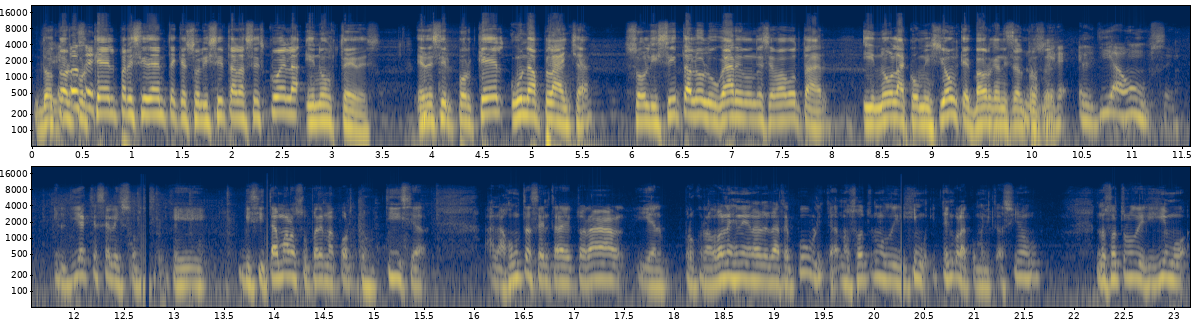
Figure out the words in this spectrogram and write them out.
Doctor, Entonces, ¿por qué el presidente que solicita las escuelas y no ustedes? Es decir, ¿por qué una plancha solicita los lugares donde se va a votar y no la comisión que va a organizar el no, proceso? mire, el día 11, el día que se le hizo, que visitamos a la Suprema Corte de Justicia, a la Junta Central Electoral y al Procurador General de la República, nosotros nos dirigimos, y tengo la comunicación, nosotros nos dirigimos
